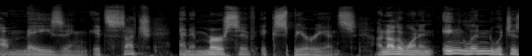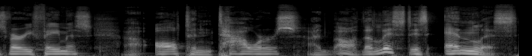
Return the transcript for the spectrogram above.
amazing. It's such an immersive experience. Another one in England, which is very famous, uh, Alton Towers. Oh, the list is endless.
